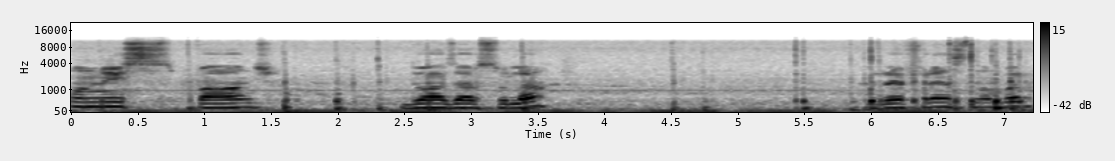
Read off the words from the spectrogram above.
19 पाँच 2016 reference number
